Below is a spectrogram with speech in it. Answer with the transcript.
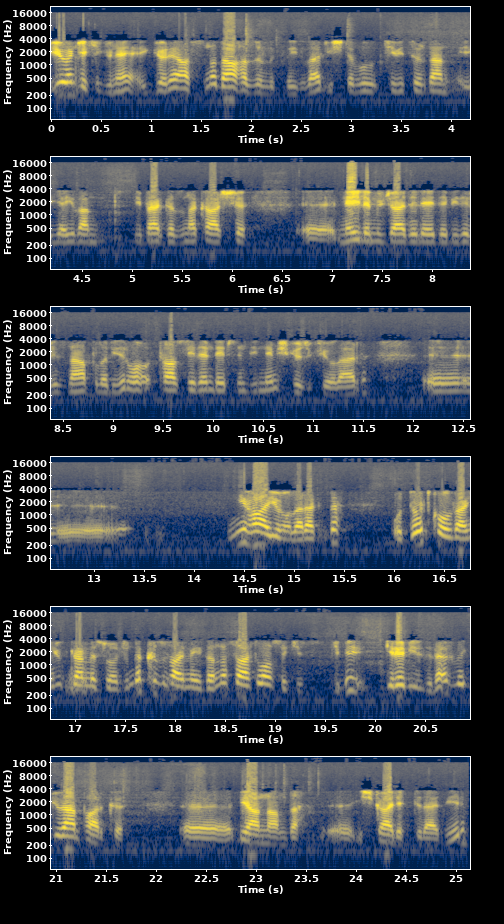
bir önceki güne göre aslında daha hazırlıklıydılar. İşte bu Twitter'dan yayılan biber gazına karşı e, neyle mücadele edebiliriz, ne yapılabilir o tavsiyelerin de hepsini dinlemiş gözüküyorlardı. E, nihai olarak da o dört koldan yüklenme sonucunda Kızılay Meydanı'na saat 18 gibi girebildiler ve Güven Parkı e, bir anlamda e, işgal ettiler diyelim.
